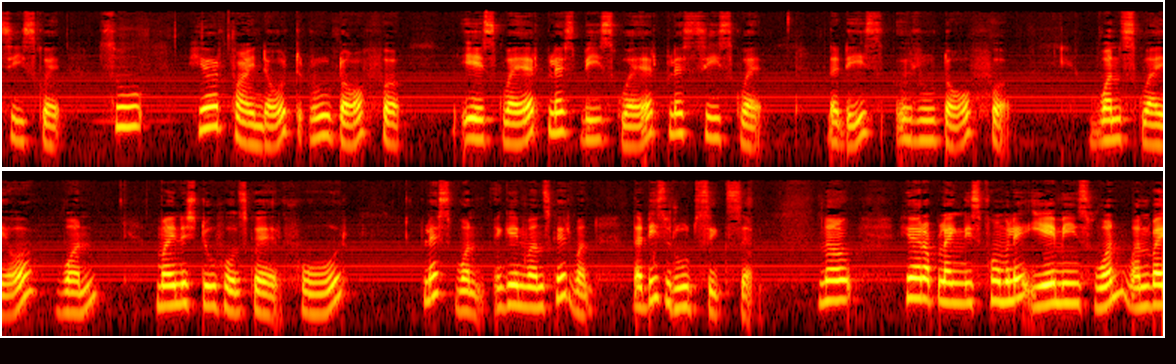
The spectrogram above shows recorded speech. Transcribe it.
c square. So here find out root of uh, a square plus b square plus c square. That is root of uh, 1 square 1 minus 2 whole square 4 plus 1 again 1 square 1 that is root 6 now here applying this formula a means 1 1 by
